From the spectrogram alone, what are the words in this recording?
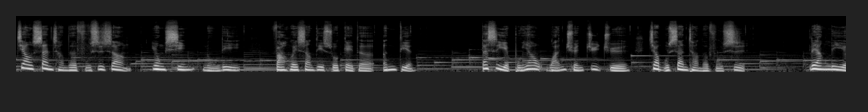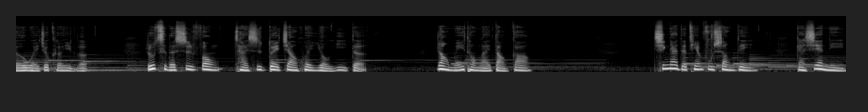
较擅长的服饰上用心努力，发挥上帝所给的恩典。但是也不要完全拒绝较不擅长的服饰，量力而为就可以了。如此的侍奉才是对教会有益的。让我们一同来祷告，亲爱的天父上帝。感谢你，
